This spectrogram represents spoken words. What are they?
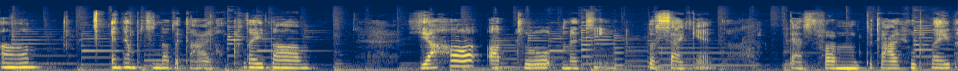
Um, and there was another guy who played um Yahya Abdul Mateen the second. That's from the guy who played.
